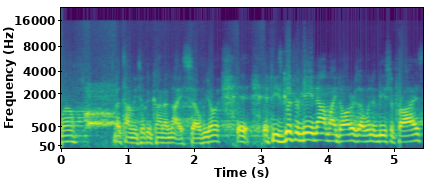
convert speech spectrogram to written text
Well, that time he took it kind of nice. So we don't. If he's good for me and not my daughters, I wouldn't be surprised.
